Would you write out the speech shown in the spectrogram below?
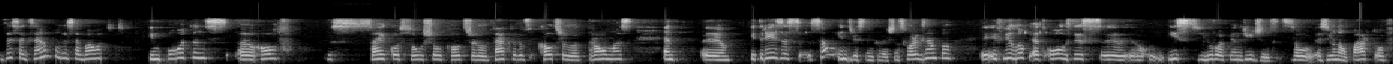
this example is about importance uh, of psychosocial cultural factors cultural traumas and uh, it raises some interesting questions for example if we look at all these uh, east european regions so as you know part of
